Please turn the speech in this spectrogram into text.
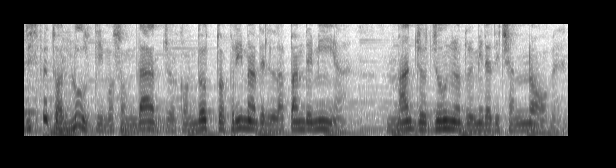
Rispetto all'ultimo sondaggio condotto prima della pandemia, maggio-giugno 2019,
